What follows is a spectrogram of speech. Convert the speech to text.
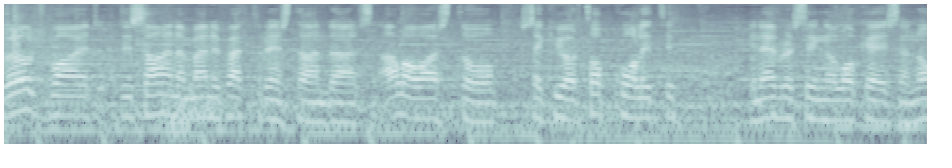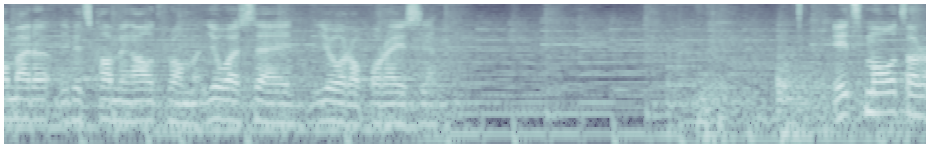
worldwide design and manufacturing standards allow us to secure top quality in every single location, no matter if it's coming out from USA, Europe or Asia. Each motor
